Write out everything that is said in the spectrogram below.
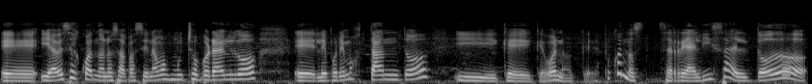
Eh, y a veces cuando nos apasionamos mucho por algo, eh, le ponemos tanto y que, que, bueno, que después cuando se realiza del todo,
